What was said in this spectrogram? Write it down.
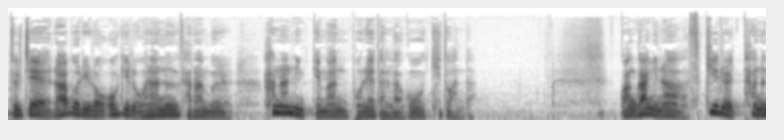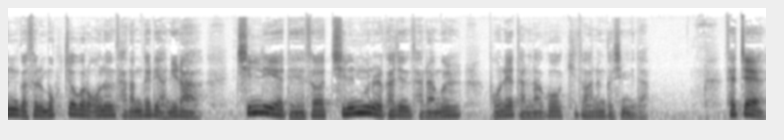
둘째, 라브리로 오기를 원하는 사람을 하나님께만 보내달라고 기도한다. 관광이나 스키를 타는 것을 목적으로 오는 사람들이 아니라 진리에 대해서 질문을 가진 사람을 보내달라고 기도하는 것입니다. 셋째,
